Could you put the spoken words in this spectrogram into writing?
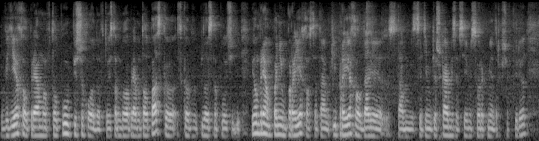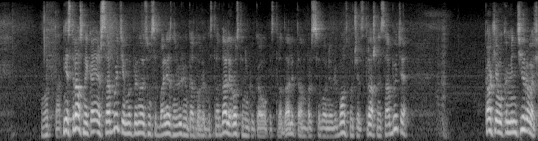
въехал прямо в толпу пешеходов. То есть там была прямо толпа скопилась на площади. И он прямо по ним проехался там и проехал далее с, там, с этими кишками со всеми 40 метров еще вперед. Вот так. Не, страшные, конечно, события. Мы приносим соболезнования людям, которые пострадали, родственникам, у кого пострадали там в Барселоне. В любом случае, это страшное событие. Как его комментировать?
